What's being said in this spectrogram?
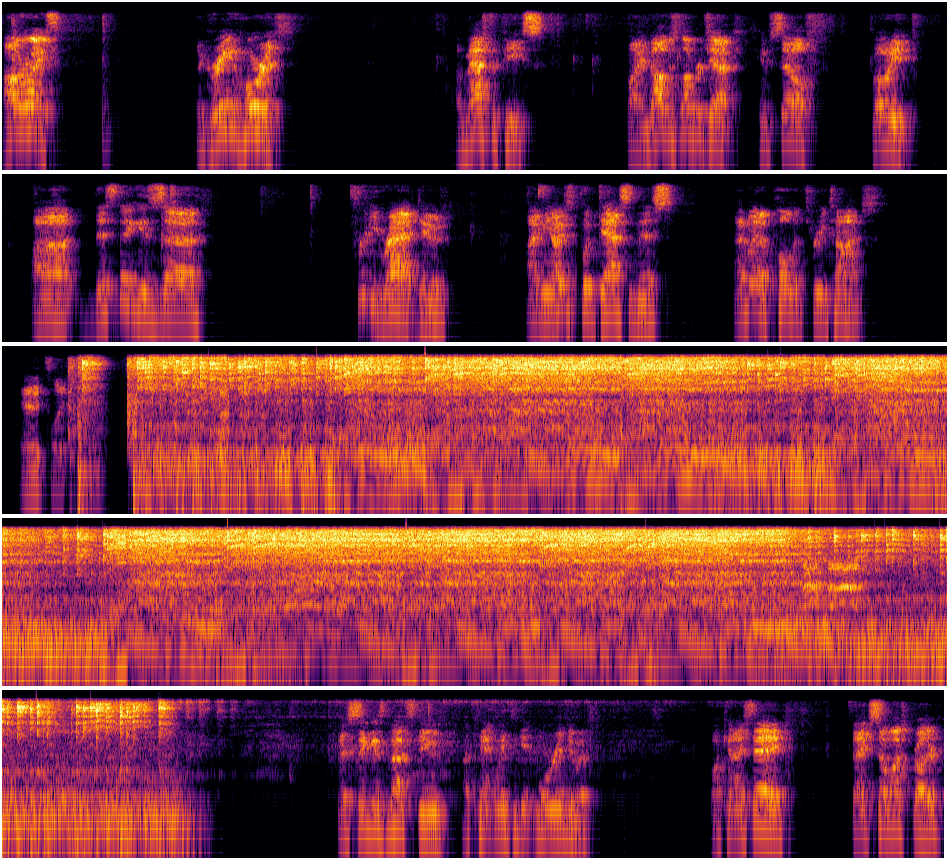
All right. The Green Hornet. A masterpiece by Novice Lumberjack himself, Bodie. Uh, this thing is uh, pretty rad, dude. I mean, I just put gas in this. I might have pulled it three times. And it's like... This thing is nuts, dude. I can't wait to get more into it. What can I say? Thanks so much, brother.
